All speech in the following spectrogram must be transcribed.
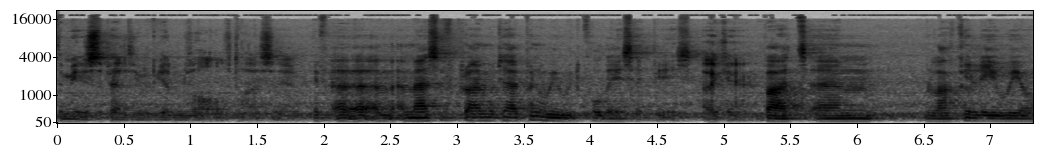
the municipality would get involved. I assume. If a, a, a massive crime would happen, we would call the SAPS. Okay. But um, luckily, we are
